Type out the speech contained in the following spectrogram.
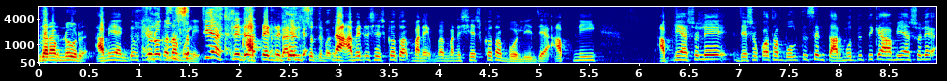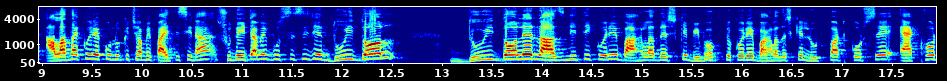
জনাব। নূর আমি একদম শেষ কথা বলি এটা আপনি একটা শেষ- balance হতে পারে। না আমি একটা শেষ কথা মানে মানে শেষ কথা বলি যে আপনি আপনি আসলে যেসব কথা বলতেছেন তার মধ্যে থেকে আমি আসলে আলাদা করে কোনো কিছু আমি পাইতেছি না। শুধু এটা আমি বুঝতেছি যে দুই দল দুই দলের রাজনীতি করে বাংলাদেশকে বিভক্ত করে বাংলাদেশকে লুটপাট করছে। এখন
